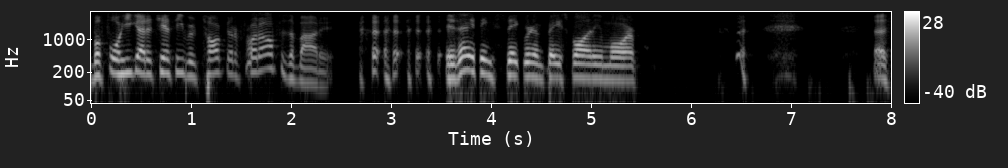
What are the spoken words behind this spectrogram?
before he got a chance to even talk to the front office about it. Is anything sacred in baseball anymore? that's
